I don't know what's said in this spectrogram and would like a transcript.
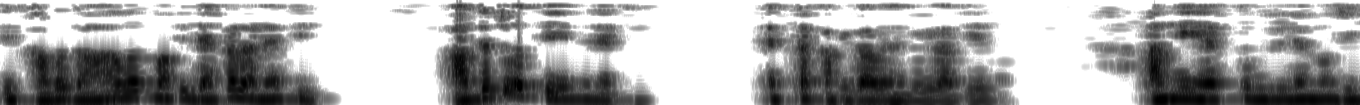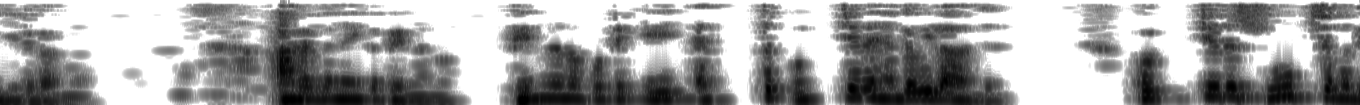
ඒ කවදාවත්ම අපි දැකලා නැති අදටවත් තේන්නේ නැති ඇත්තක් අපි ගාව හැංගිලා තියෙනවා. අන්නේ ඇත්ත බුදුරජාණන් වහන්සේ ඉදිරියට ගන්නවා. අරගෙන එක පෙන්වනවා. පෙන්වනකොට ඒ ඇත්ත කොච්චර හැඟවිලාද කොච්චර සූක්ෂමද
